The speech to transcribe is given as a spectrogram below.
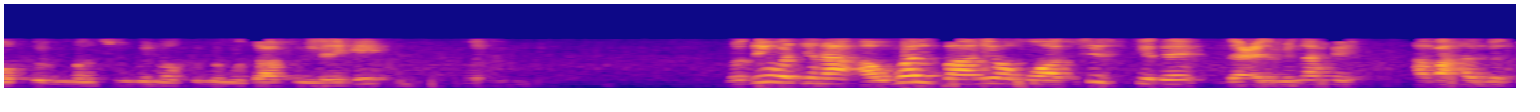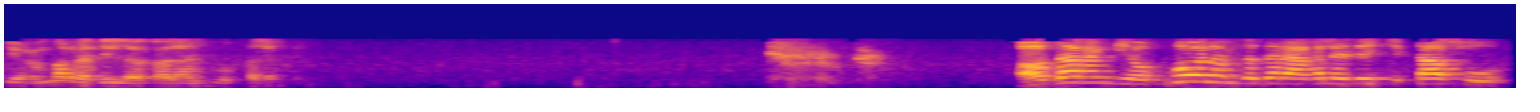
مفعول منصوب وكل مضاف الیه نو دی وجنا اول باندې او مؤسس کې د علم نحو هغه حضرت عمر رضی الله تعالی عنہ خلق او دا رنګ یو قولم د دراغله دی چې تاسو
